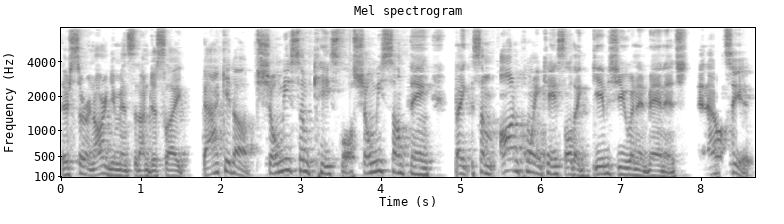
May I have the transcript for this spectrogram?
there's certain arguments that I'm just like, back it up. Show me some case law. Show me something like some on point case law that gives you an advantage. And I don't see it.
